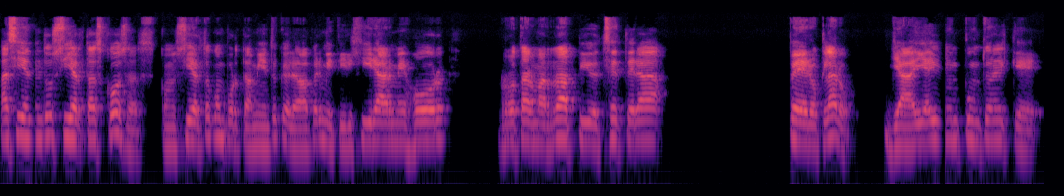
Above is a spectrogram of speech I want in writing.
haciendo ciertas cosas, con cierto comportamiento que le va a permitir girar mejor, rotar más rápido, etcétera. Pero claro, ya ahí hay un punto en el que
